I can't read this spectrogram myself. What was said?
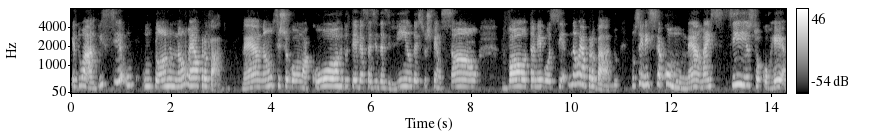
Eduardo, e se um plano não é aprovado? né? Não se chegou a um acordo, teve essas idas e vindas, suspensão, volta, negocia, não é aprovado. Não sei nem se isso é comum, né? Mas se isso ocorrer,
